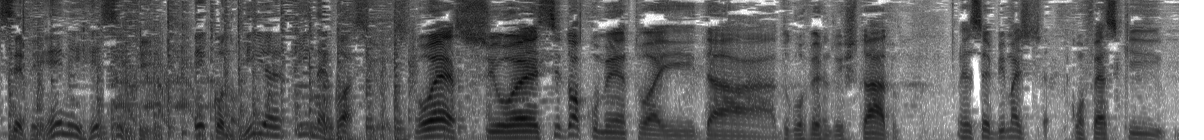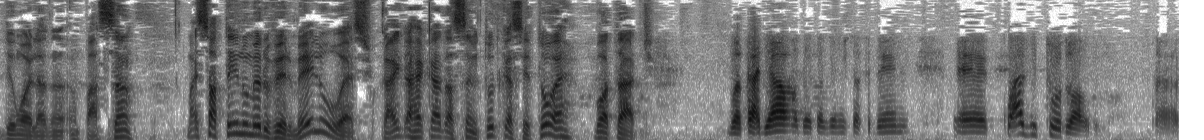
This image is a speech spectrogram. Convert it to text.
CBN Recife, Economia e Negócios. O Écio, esse documento aí da, do governo do estado, eu recebi, mas confesso que dei uma olhada en passant, mas só tem número vermelho, Écio? Caindo a arrecadação e tudo que acertou, é? Boa tarde. Boa tarde, Aldo, da CBN. É, quase tudo, Aldo. Tá?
